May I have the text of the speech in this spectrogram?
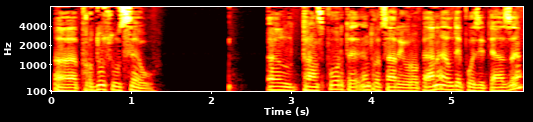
uh, produsul său îl transportă într-o țară europeană, îl depozitează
